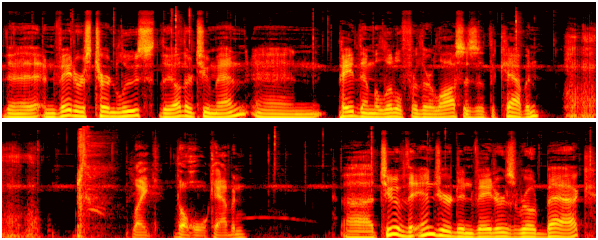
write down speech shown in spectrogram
The invaders turned loose the other two men and paid them a little for their losses at the cabin. Like the whole cabin. Uh, two of the injured invaders rode back,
